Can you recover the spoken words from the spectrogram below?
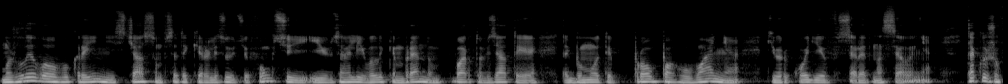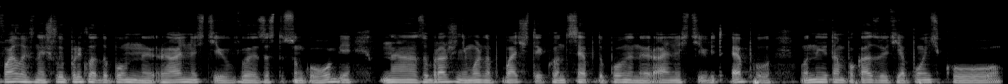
Можливо, в Україні з часом все-таки реалізують цю функцію, і взагалі великим брендом варто взяти, так би мовити, пропагування QR-кодів серед населення. Також у файлах знайшли приклад доповненої реальності в застосунку Обі. На зображенні можна побачити концепт доповненої реальності від Apple. Вони там показують японську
